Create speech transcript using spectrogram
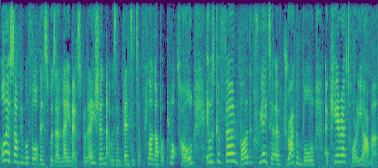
Although some people thought this was a lame explanation that was invented to plug up a plot hole, it was confirmed by the creator of Dragon Ball, Akira Toriyama.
